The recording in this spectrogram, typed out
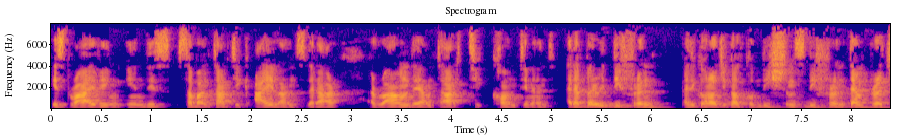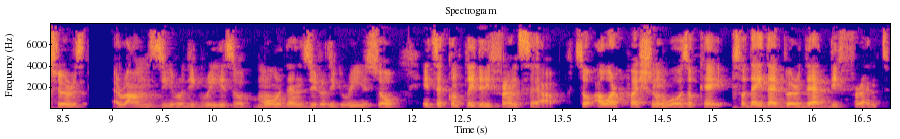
is thriving in these subantarctic islands that are around the Antarctic continent at a very different ecological conditions, different temperatures, around zero degrees or more than zero degrees. So it's a completely different setup. So our question was, okay, so they diverge, they are different.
